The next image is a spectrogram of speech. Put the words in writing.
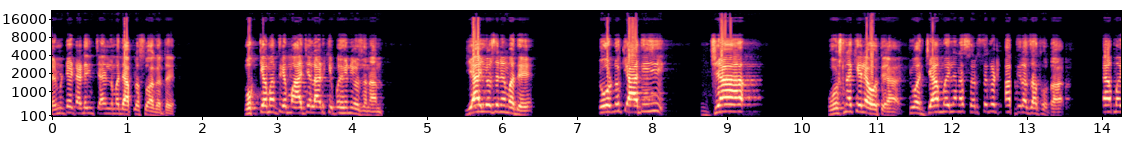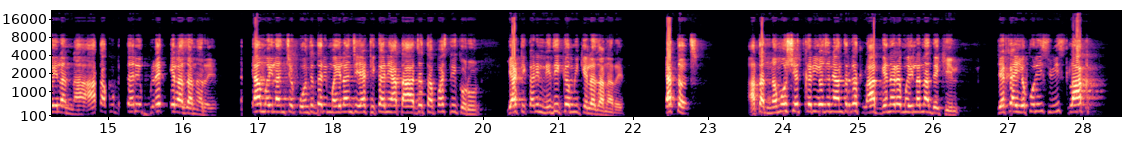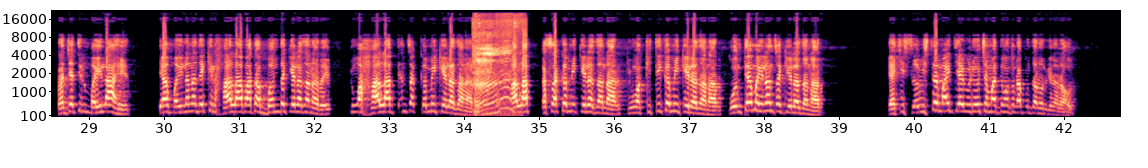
चॅनलमध्ये आपलं स्वागत आहे. मुख्यमंत्री माझे लाडकी बहीण योजना. या योजनेमध्ये निवडणुकीआधी ज्या घोषणा केल्या होत्या किंवा ज्या महिलांना सरसकट लाभ दिला जात होता त्या महिलांना आता कुठेतरी ब्रेक केला जाणार आहे. त्या महिलांचे कोणत्या तरी महिलांचे या ठिकाणी आता आज तपासणी करून या ठिकाणी निधी कमी केला जाणार आहे. त्यातच आता नमो शेतकरी योजनेअंतर्गत लाभ घेणाऱ्या महिलांना देखील जे काही एकोणीस वीस लाख राज्यातील महिला आहेत त्या महिलांना देखील हा लाभ आता बंद केला जाणार आहे किंवा हा लाभ त्यांचा कमी केला जाणार आहे. हा? लाभ कसा कमी केला जाणार किंवा किती कमी केला जाणार कोणत्या महिलांचा केला जाणार याची सविस्तर माहिती या व्हिडिओच्या माध्यमातून आपण जाणून घेणार आहोत.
